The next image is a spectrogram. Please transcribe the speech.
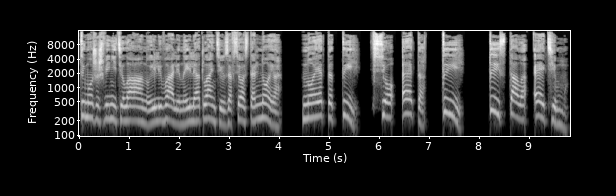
Ты можешь винить Илаану, или Валина, или Атлантию за все остальное, но это ты, Все это ты! Ты стала этим!»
